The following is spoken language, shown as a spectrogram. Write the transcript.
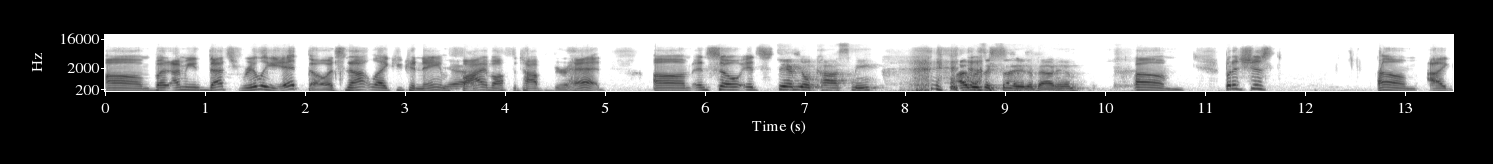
Um, but I mean, that's really it though. It's not like you can name yeah. five off the top of your head. Um, and so it's Samuel Cosmi. I was excited about him. Um, but it's just um I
